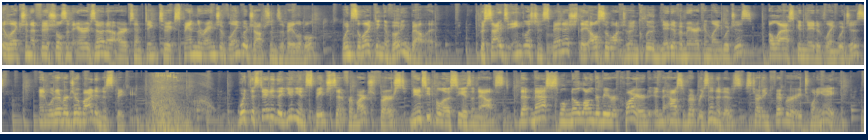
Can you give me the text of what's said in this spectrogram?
Election officials in Arizona are attempting to expand the range of language options available when selecting a voting ballot. Besides English and Spanish, they also want to include Native American languages, Alaskan Native languages, and whatever Joe Biden is speaking. With the State of the Union speech set for March 1st, Nancy Pelosi has announced that masks will no longer be required in the House of Representatives starting February 28th.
